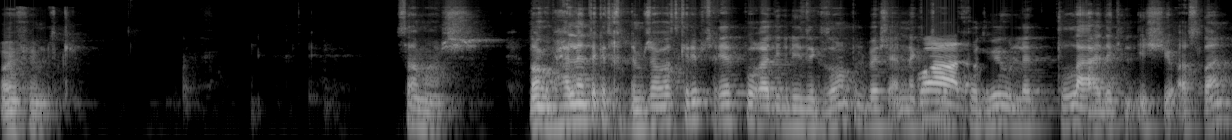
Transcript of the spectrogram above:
oui فهمتك. ça marche donc بحال أنت كتخدم JavaScript غير pour هذيك les exemples باش أنك تبرودوي ولا تطلع هذاك ال issue أصلا.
